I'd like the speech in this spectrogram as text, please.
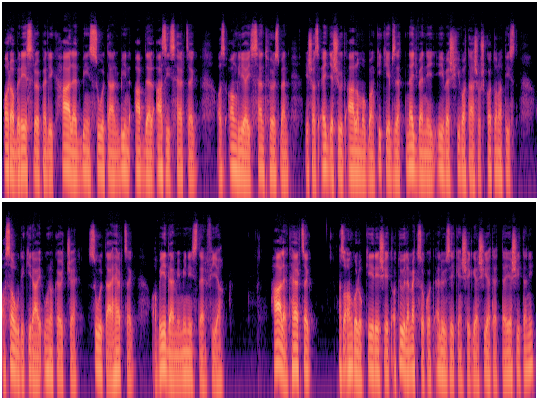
arab részről pedig Khaled bin Sultan bin Abdel Aziz herceg, az angliai Sandhurstben és az Egyesült Államokban kiképzett 44 éves hivatásos katonatiszt, a szaudi király unokaöccse, Szultán herceg, a védelmi miniszter fia. Hálet herceg az angolok kérését a tőle megszokott előzékenységgel sietett teljesíteni,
